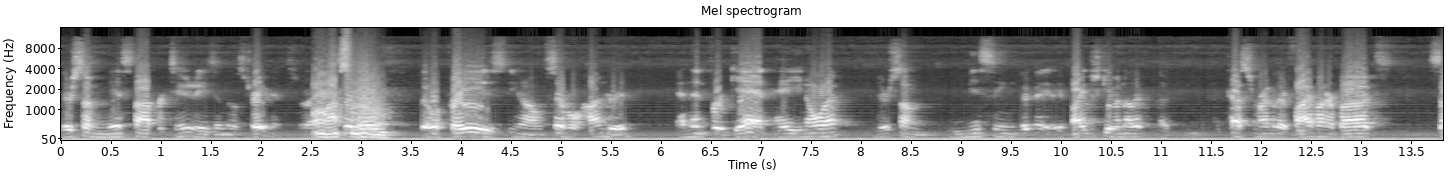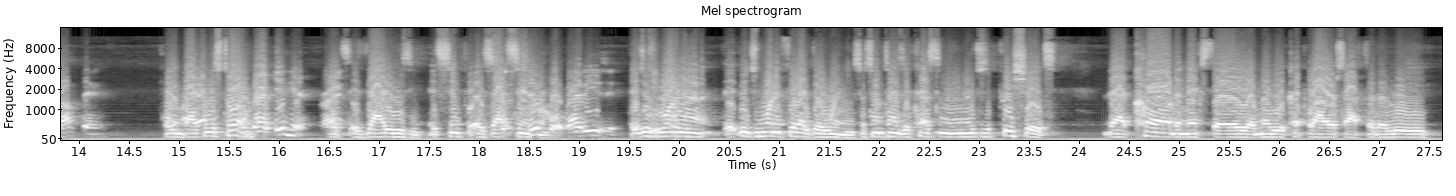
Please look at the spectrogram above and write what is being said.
there's some missed opportunities in those trade-ins, Oh, right? Oh, absolutely. So they'll, they'll appraise, you know, several hundred, and then forget, hey, you know what? There's some missing. If I just give another a customer another 500 bucks, something, get them back in the store. Back in here, right? It's, it's that easy. It's simple. It's that It's simple. that easy. They just wanna they they just wanna feel like they're winning. So sometimes the customer, you know, just appreciates that call the next day or maybe a couple hours after the leave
